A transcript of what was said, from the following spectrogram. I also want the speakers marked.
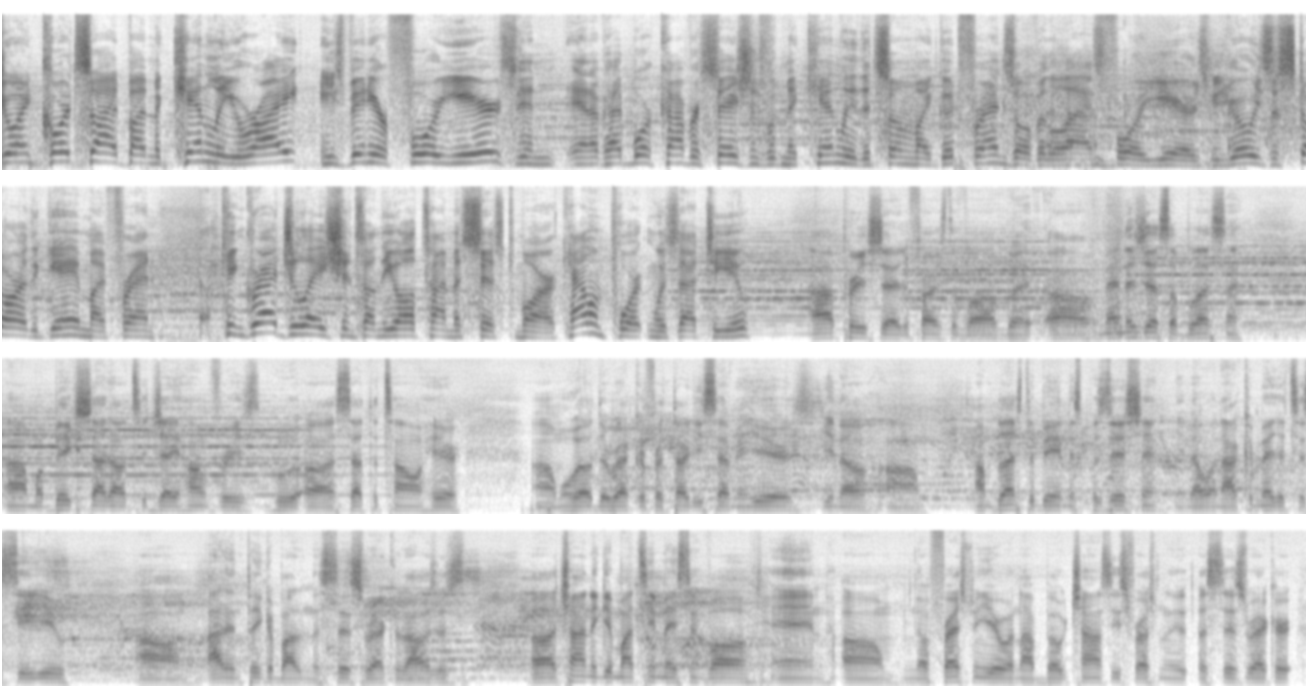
Speaker 1: joined courtside by McKinley Wright. He's been here four years, and, and I've had more conversations with McKinley than some of my good friends over the last four years. You're always the star of the game, my friend. Congratulations on the all-time assist mark. How important was that to you?
Speaker 2: I appreciate it, first of all, but uh, man, it's just a blessing. Um, a big shout out to Jay Humphries, who uh, set the tone here. Um, who held the record for 37 years. You know, um, I'm blessed to be in this position. You know, when I committed to CU, um, I didn't think about an assist record. I was just uh, trying to get my teammates involved. And, um, you know, freshman year when I broke Chauncey's freshman assist record,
